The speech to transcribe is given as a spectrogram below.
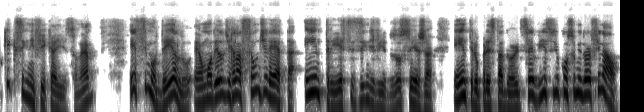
O que, que significa isso? Né? Esse modelo é um modelo de relação direta entre esses indivíduos, ou seja, entre o prestador de serviços e o consumidor final.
